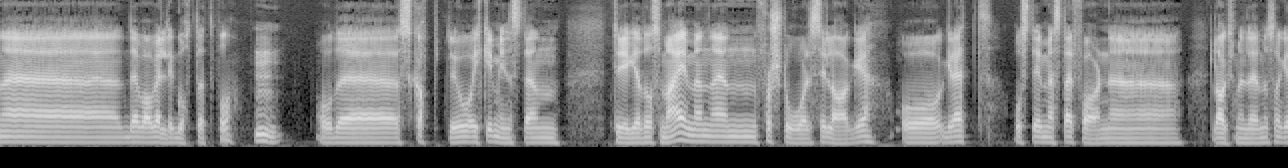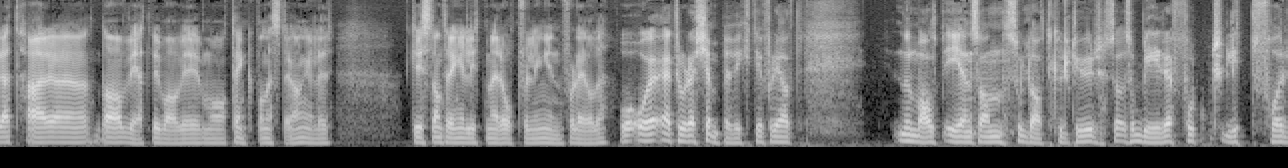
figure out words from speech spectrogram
eh, det var veldig godt etterpå, da. Mm. Og det skapte jo ikke minst en trygghet hos meg, men en forståelse i laget. Og greit, hos de mest erfarne lagsmedlemmene, så greit, her eh, da vet vi hva vi må tenke på neste gang, eller Kristian trenger litt mer oppfølging innenfor det og det. Og, og jeg tror det er kjempeviktig, fordi at normalt i en sånn soldatkultur så, så blir det fort litt for,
